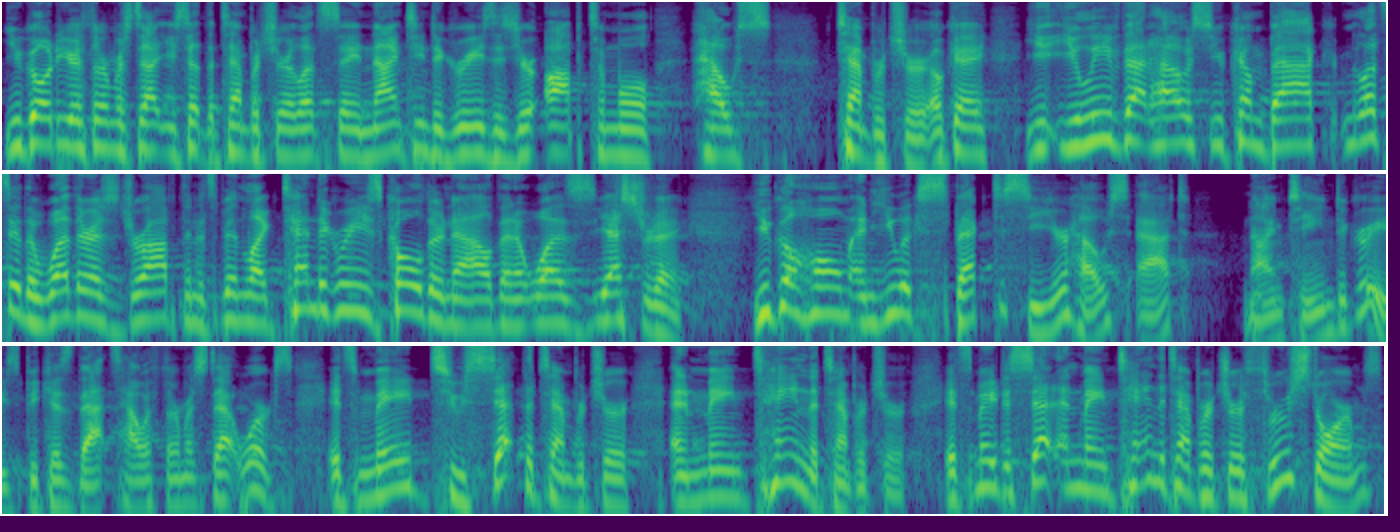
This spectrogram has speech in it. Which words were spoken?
you go to your thermostat, you set the temperature, let's say 19 degrees is your optimal house temperature, okay? You, you leave that house, you come back, let's say the weather has dropped and it's been like 10 degrees colder now than it was yesterday. You go home and you expect to see your house at 19 degrees because that's how a thermostat works. It's made to set the temperature and maintain the temperature. It's made to set and maintain the temperature through storms.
